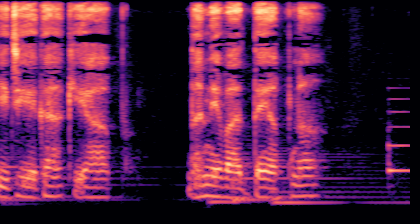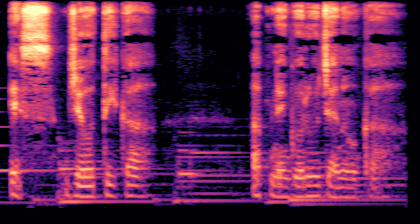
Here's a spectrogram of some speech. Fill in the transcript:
कीजिएगा कि आप धन्यवाद दें अपना इस ज्योति का, अपने गुरुजनों का,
